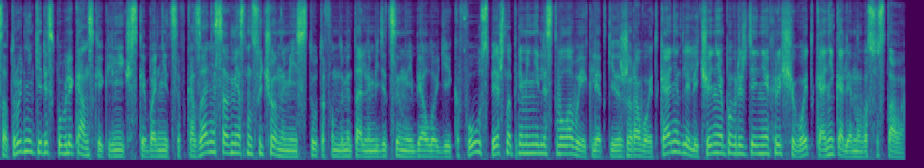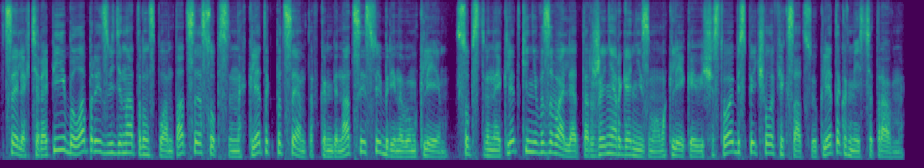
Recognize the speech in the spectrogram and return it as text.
Сотрудники Республиканской клинической больницы в Казани совместно с учеными Института фундаментальной медицины и биологии КФУ успешно применили стволовые клетки из жировой ткани для лечения повреждения хрящевой ткани коленного сустава. В целях терапии была произведена трансплантация собственных клеток пациента в комбинации с фибриновым клеем. Собственные клетки не вызывали отторжения организма, а клейкое вещество обеспечило фиксацию клеток в месте травмы.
